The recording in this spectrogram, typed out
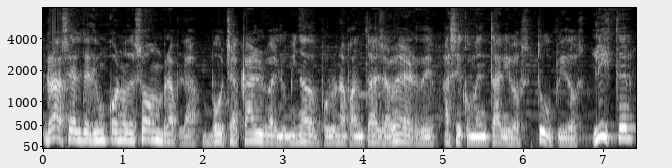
Russell desde un cono de sombra la bocha calva iluminado por una pantalla verde, hace comentarios estúpidos. Lister,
